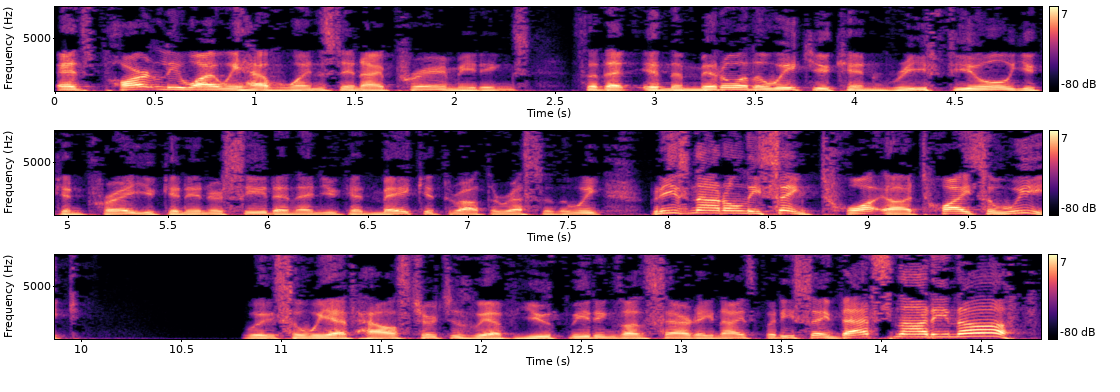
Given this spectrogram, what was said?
It's partly why we have Wednesday night prayer meetings, so that in the middle of the week you can refuel, you can pray, you can intercede, and then you can make it throughout the rest of the week. But he's not only saying twi- uh, twice a week. So we have house churches, we have youth meetings on Saturday nights, but he's saying that's not enough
